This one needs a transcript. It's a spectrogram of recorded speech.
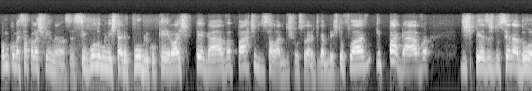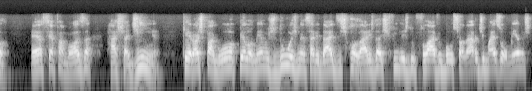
Vamos começar pelas finanças. Segundo o Ministério Público, Queiroz pegava parte do salário dos funcionários do gabinete do Flávio e pagava despesas do senador. Essa é a famosa rachadinha. Queiroz pagou pelo menos duas mensalidades escolares das filhas do Flávio Bolsonaro de mais ou menos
